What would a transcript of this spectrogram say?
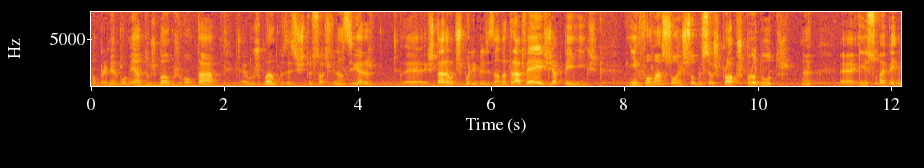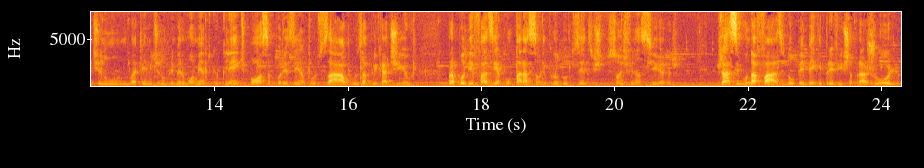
no primeiro momento, os bancos vão estar, é, os bancos, as instituições financeiras é, estarão disponibilizando através de APIs informações sobre os seus próprios produtos. Né? É, isso vai permitir, num, vai permitir, num primeiro momento, que o cliente possa, por exemplo, usar alguns aplicativos para poder fazer a comparação de produtos entre instituições financeiras. Já a segunda fase do Open Banking, prevista para julho,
